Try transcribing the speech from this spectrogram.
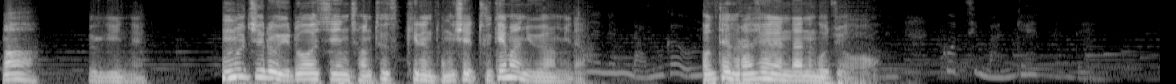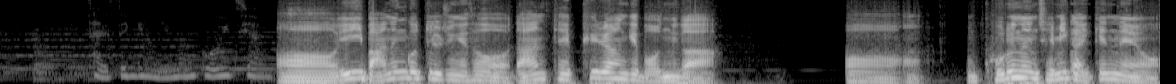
아, 여기 있네. 풍물지로 이루어진 전투 스킬은 동시에 두 개만 유효합니다. 하는 나무가 울리는 선택을 하셔야 된다는 거죠. 꽃이 만개했는데 잘생긴 님은 보이지 않고 어, 이 많은 것들 중에서 나한테 필요한 게 뭔가, 어, 좀 고르는 재미가 있겠네요.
